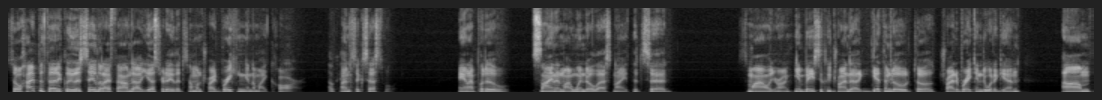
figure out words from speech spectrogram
So hypothetically, let's say that I found out yesterday that someone tried breaking into my car okay. unsuccessfully, and I put a sign in my window last night that said "Smile, you're on." You know, basically trying to get them to to try to break into it again. Um,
